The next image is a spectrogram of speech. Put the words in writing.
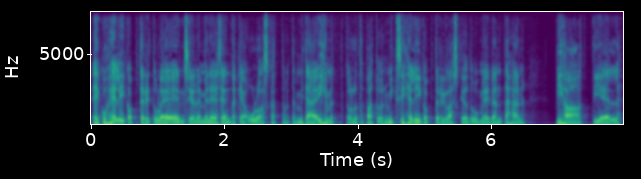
ei kun helikopteri tulee ensin ja ne menee sen takia ulos katsomaan, että mitä ihmettä tuolla tapahtuu, että miksi helikopteri laskeutuu meidän tähän pihatielle.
